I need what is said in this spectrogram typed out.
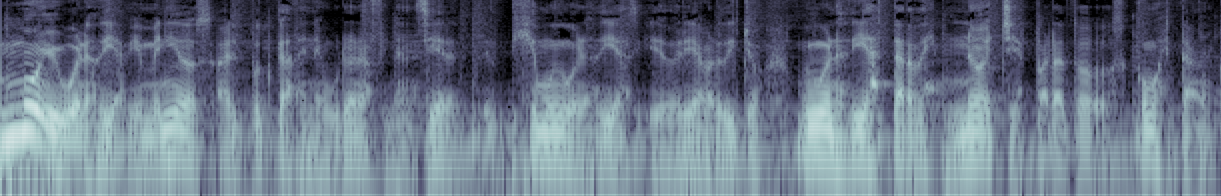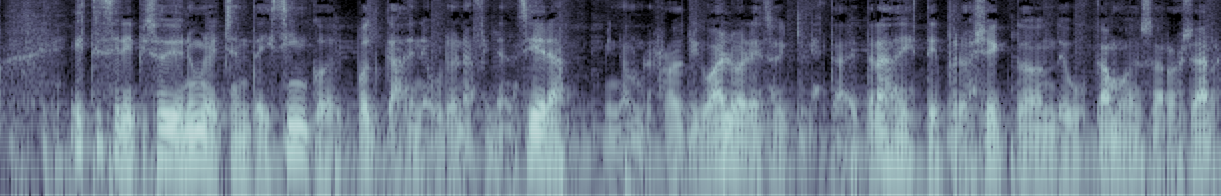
Muy buenos días, bienvenidos al podcast de Neurona Financiera. Dije muy buenos días y debería haber dicho muy buenos días, tardes, noches para todos. ¿Cómo están? Este es el episodio número 85 del podcast de Neurona Financiera. Mi nombre es Rodrigo Álvarez, soy quien está detrás de este proyecto donde buscamos desarrollar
